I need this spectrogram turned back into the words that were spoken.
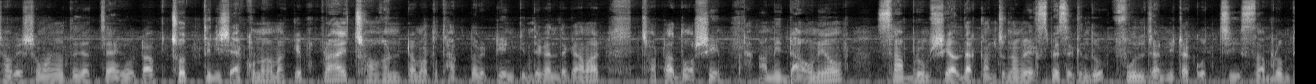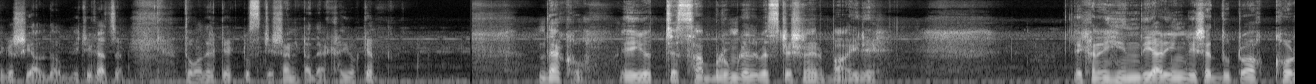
সবে সময় হতে যাচ্ছে এগারোটা ছত্রিশ। এখনও আমাকে প্রায় ছ ঘণ্টা মতো থাকতে হবে। ট্রেন কিন্তু এখান থেকে আমার ছটা দশে। আমি ডাউনেও সাবরুম শিয়ালদা কাঞ্চনজঙ্ঘা এক্সপ্রেসে কিন্তু ফুল জার্নিটা করছি, সাবরুম থেকে শিয়ালদা অবধি, ঠিক আছে? তোমাদেরকে একটু স্টেশনটা দেখাই ওকে দেখো, এই হচ্ছে সাবরুম রেলওয়ে স্টেশনের বাইরে। এখানে হিন্দি আর ইংলিশের দুটো অক্ষর,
